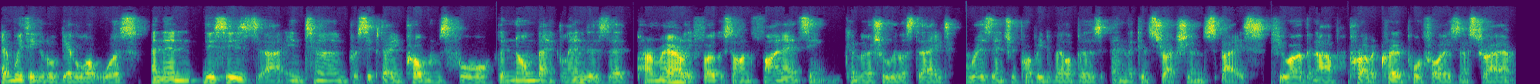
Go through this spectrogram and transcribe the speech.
and we think it'll get a lot worse. And then this is uh, in turn precipitating problems for the non-bank lenders that primarily focus on financing commercial real estate, residential property developers, and the construction construction space. If you open up private credit portfolios in Australia,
